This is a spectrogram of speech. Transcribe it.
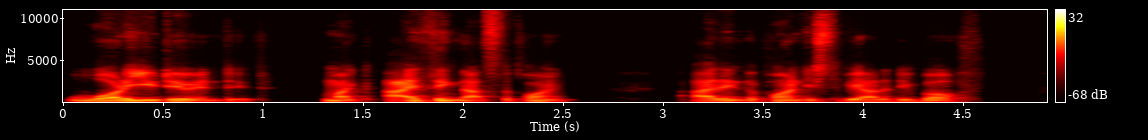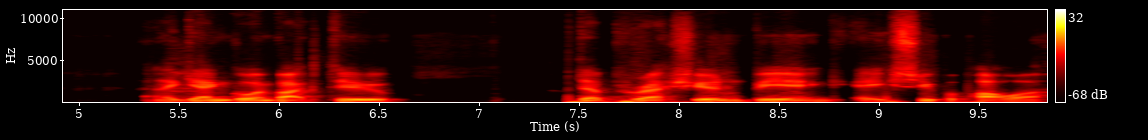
what are you doing, dude? I'm like, I think that's the point. I think the point is to be able to do both. And again, going back to depression being a superpower,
